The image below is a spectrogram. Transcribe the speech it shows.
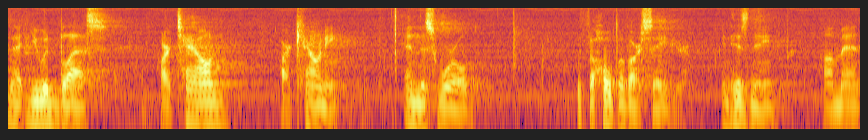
that you would bless our town, our county, and this world with the hope of our Savior. In his name, amen.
